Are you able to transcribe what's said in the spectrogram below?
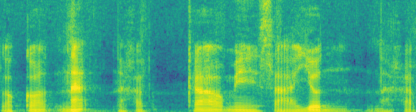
แล้วก็ณนะครับ 9 เมษายนนะครับ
